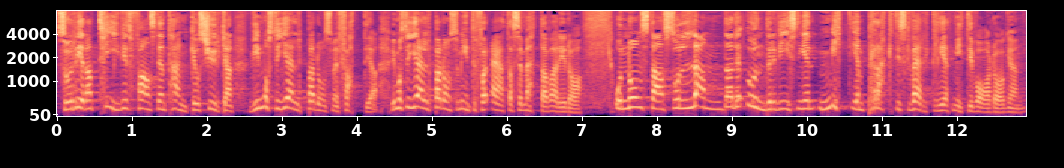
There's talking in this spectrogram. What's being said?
Så redan tidigt fanns det en tanke hos kyrkan, vi måste hjälpa de som är fattiga. Vi måste hjälpa de som inte får äta sig mätta varje dag. Och någonstans så landade undervisningen mitt i en praktisk verklighet mitt i vardagen.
